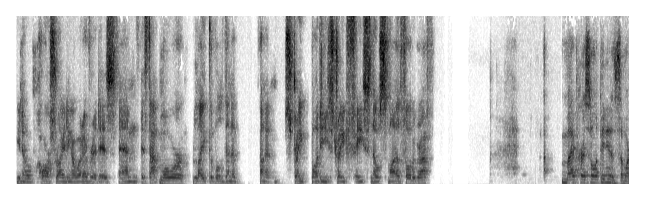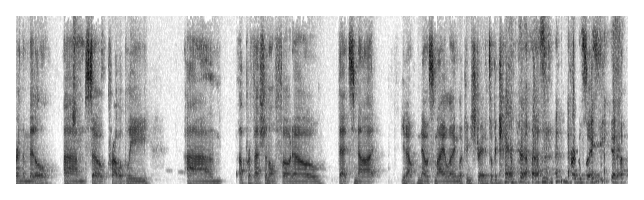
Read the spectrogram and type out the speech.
you know, horse riding or whatever it is. Um, is that more likable than a kind of straight body, straight face, no smile photograph? My personal opinion is somewhere in the middle. Um, so probably um, a professional photo that's not, you know, no smiling, looking straight into the camera, you know.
